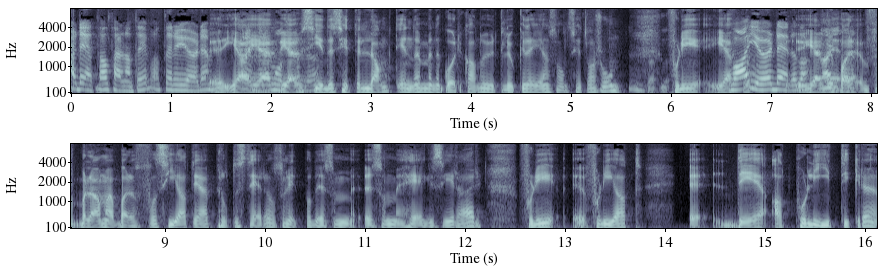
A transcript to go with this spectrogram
Er det et alternativ? at dere gjør det? Ja, jeg, jeg, jeg vil si Det sitter langt inne, men det går ikke an å utelukke det i en sånn situasjon. Jeg, Hva gjør dere da? Bare, la meg bare få si at jeg protesterer også litt på det som, som Hege sier her. Fordi, fordi at det at politikere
